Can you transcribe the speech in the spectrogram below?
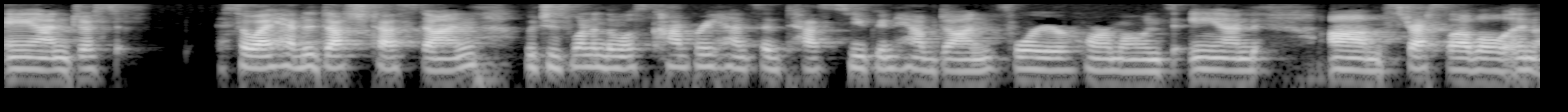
and just so I had a Dutch test done, which is one of the most comprehensive tests you can have done for your hormones and um, stress level and,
